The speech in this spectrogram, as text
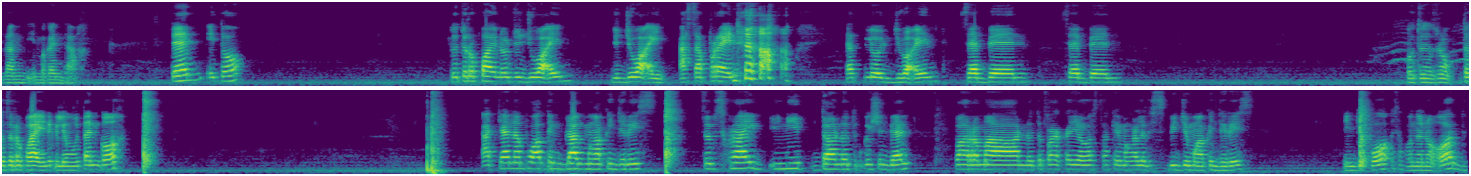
Lang di maganda. 10, ito. Tuturupahin or jujuwain. Jujuwain as a friend. Tatlo juwain. Seven. Seven. O, tuturupahin. Nakalimutan ko. At yan lang po ating vlog mga kinjeris. Subscribe, init the notification bell para ma-notify kayo sa aking mga latest video mga kinjeris. Thank you po sa panonood.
